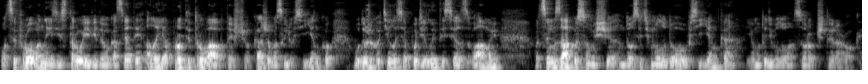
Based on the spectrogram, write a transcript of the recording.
оцифрований зі старої відеокасети, але я протитрував те, що каже Василь Овсієнко, бо дуже хотілося поділитися з вами оцим записом ще досить молодого Овсієнка. Йому тоді було 44 роки.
